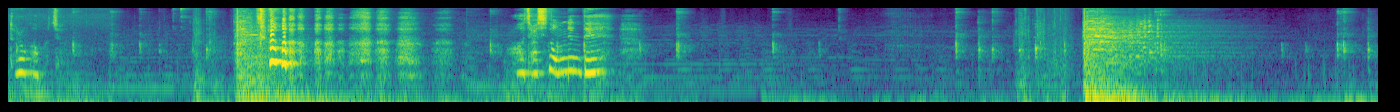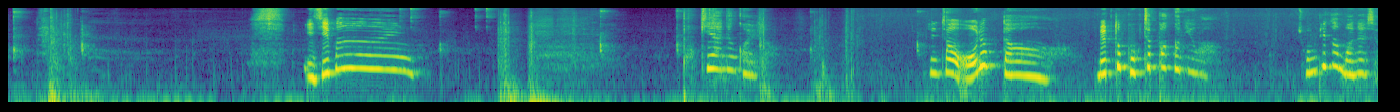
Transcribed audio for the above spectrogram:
들어가 보자. 아, 자신 없는데. 이 집은 포기하는 걸로. 진짜 어렵다. 맵도 복잡하거니와. 좀비가 많아서.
